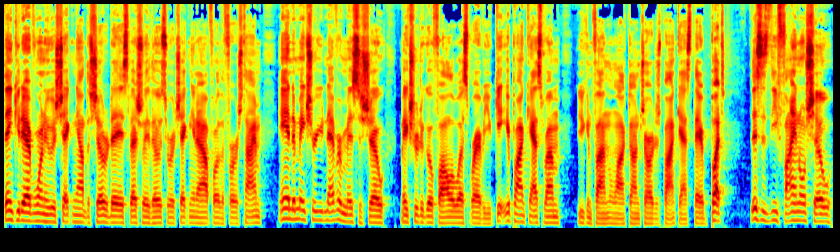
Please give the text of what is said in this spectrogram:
Thank you to everyone who is checking out the show today, especially those who are checking it out for the first time. And to make sure you never miss a show, make sure to go follow us wherever you get your podcast from. You can find the Locked On Chargers podcast there. But this is the final show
